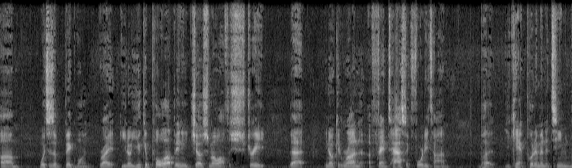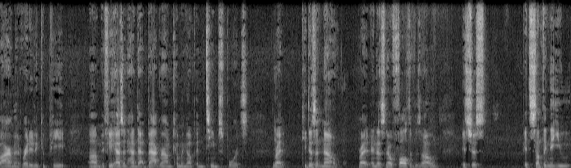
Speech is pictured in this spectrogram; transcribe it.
Um, which is a big one, right? You know, you can pull up any Joe Schmo off the street that, you know, can run a fantastic 40 time, but you can't put him in a team environment ready to compete um, if he hasn't had that background coming up in team sports, yeah. right? He doesn't know, right? And that's no fault of his own. It's just, it's something that you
